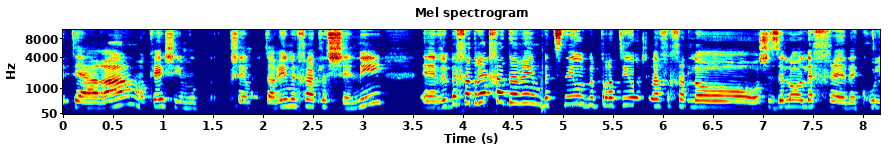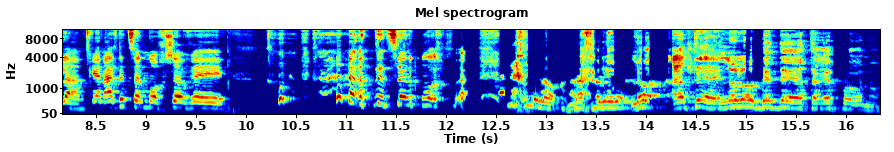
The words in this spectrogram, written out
בטהרה, אוקיי? כשהם מותרים אחד לשני, אה, ובחדרי חדרים, בצניעות, בפרטיות, שאף אחד לא, או שזה לא הולך אה, לכולם, כן? אל תצלמו עכשיו, אה, אל תצלמו עכשיו. אנחנו לא. אנחנו לא, לא, אל ת... לא לעודד אתרי פורנו.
